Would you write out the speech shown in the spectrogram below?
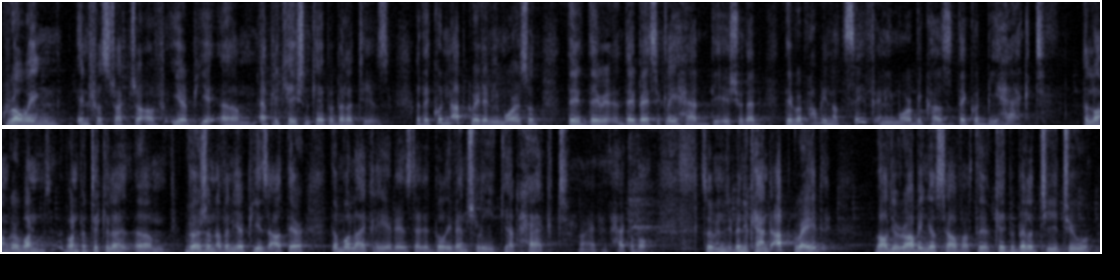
growing infrastructure of ERP um, application capabilities. But they couldn't upgrade anymore, so they, they, they basically had the issue that they were probably not safe anymore because they could be hacked the longer one, one particular um, version of an ERP is out there, the more likely it is that it will eventually get hacked, right? It's hackable. So when, when you can't upgrade, well, you're robbing yourself of the capability to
